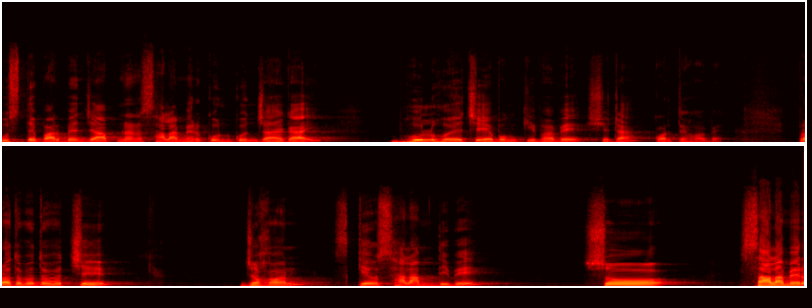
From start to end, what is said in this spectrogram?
বুঝতে পারবেন যে আপনার সালামের কোন কোন জায়গায় ভুল হয়েছে এবং কীভাবে সেটা করতে হবে। প্রথমত হচ্ছে, যখন কেউ সালাম দিবে, সো সালামের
